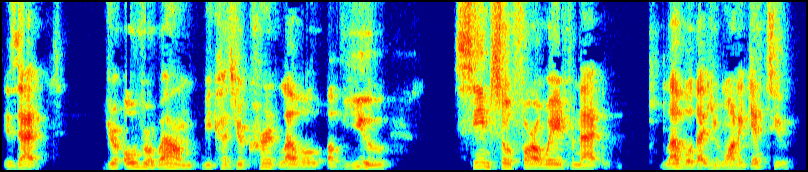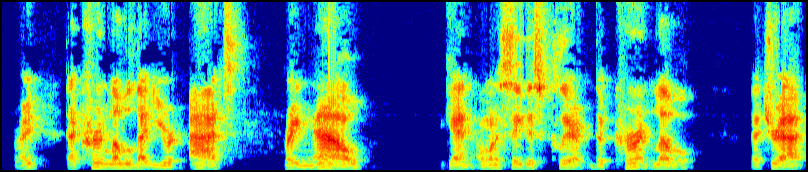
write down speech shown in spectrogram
Is that you're overwhelmed because your current level of you seems so far away from that level that you want to get to, right? That current level that you're at right now. Again, I want to say this clear. The current level that you're at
